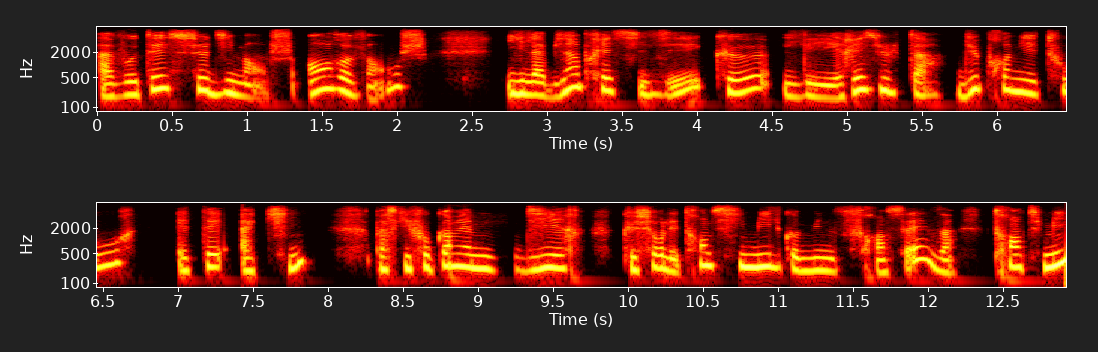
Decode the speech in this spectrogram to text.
à voter ce dimanche. En revanche, il a bien précisé que les résultats du premier tour étaient acquis parce qu'il faut quand même dire que sur les 36 000 communes françaises, 30 000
